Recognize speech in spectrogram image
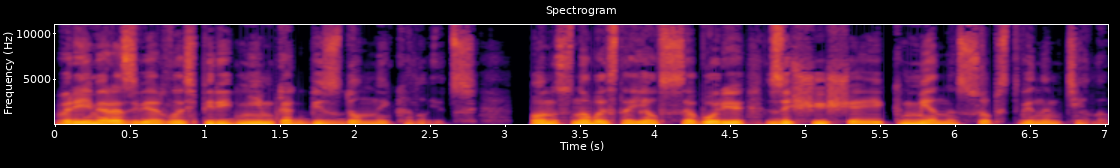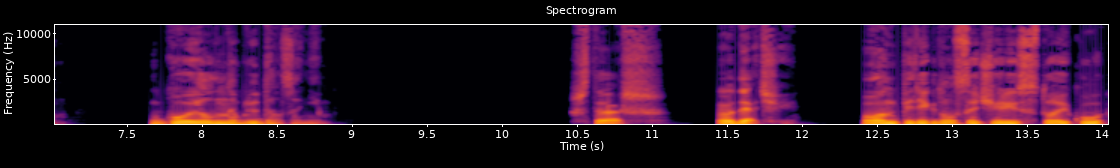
Время разверзлось перед ним, как бездонный колодец. Он снова стоял в соборе, защищая Кмена собственным телом. Гойл наблюдал за ним. «Что ж, удачи», он перегнулся через стойку,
